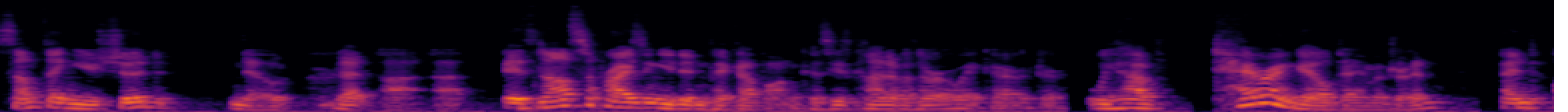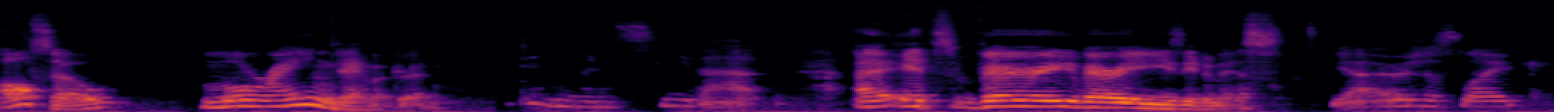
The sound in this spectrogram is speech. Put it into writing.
Something you should note that uh, uh, it's not surprising you didn't pick up on because he's kind of a throwaway character. We have Taringail Damodred and also Moiraine Damodred. I didn't even see that. Uh, it's very, very easy to miss. Yeah, I was just like,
